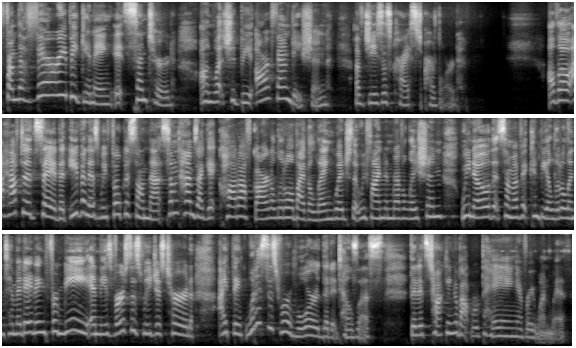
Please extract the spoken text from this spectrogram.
from the very beginning, it centered on what should be our foundation of Jesus Christ our Lord. Although I have to say that even as we focus on that, sometimes I get caught off guard a little by the language that we find in Revelation. We know that some of it can be a little intimidating. For me, in these verses we just heard, I think, what is this reward that it tells us that it's talking about repaying everyone with?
